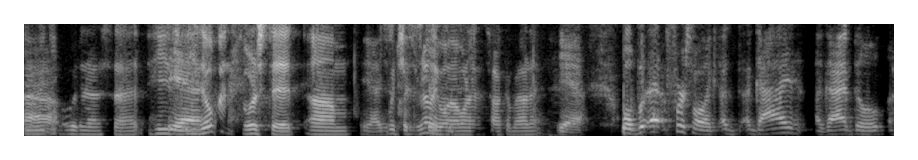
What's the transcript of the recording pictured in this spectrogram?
Uh, you would ask that. He's yeah. he's open sourced it, um, yeah, which is really why I wanted to talk about it. Yeah. Well, but uh, first of all, like a, a guy a guy built a,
